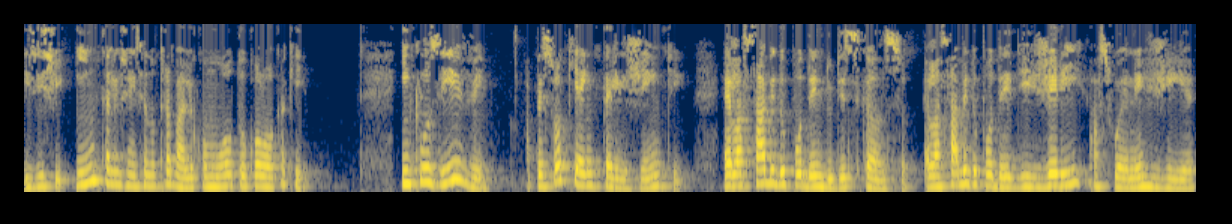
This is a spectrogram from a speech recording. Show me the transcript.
existe inteligência no trabalho, como o autor coloca aqui. Inclusive, a pessoa que é inteligente, ela sabe do poder do descanso, ela sabe do poder de gerir a sua energia,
